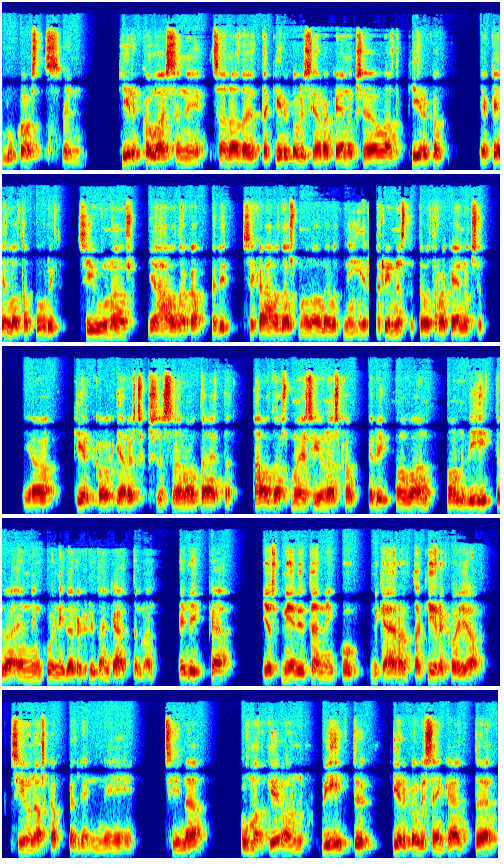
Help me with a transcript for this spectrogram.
lukasta sen kirkkolaissa, niin sanotaan, että kirkollisia rakennuksia ovat kirkot ja kellotapulit, siunaus ja hautakappelit sekä hautausmaalla olevat niihin rinnastettavat rakennukset. Ja kirkkojärjestyksessä sanotaan, että hautausmaa ja siunauskappeli on, on vihittävä ennen kuin niitä ryhdytään käyttämään. Eli jos mietitään, niin kuin mikä erottaa kirkon ja siunauskappelin, niin siinä kummatkin on vihitty kirkolliseen käyttöön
